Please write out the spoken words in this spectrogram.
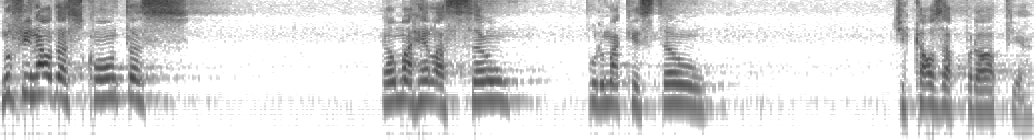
no final das contas, é uma relação por uma questão de causa própria,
